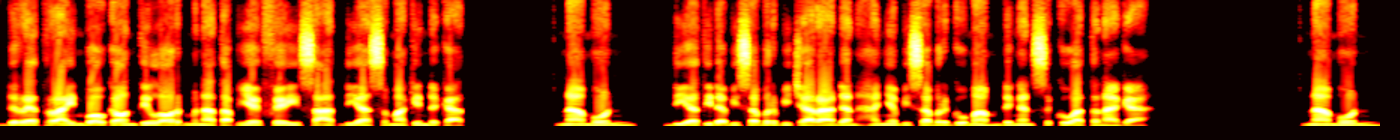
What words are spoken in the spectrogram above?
The Red Rainbow County Lord menatap Ye Fei saat dia semakin dekat. Namun, dia tidak bisa berbicara dan hanya bisa bergumam dengan sekuat tenaga. Namun,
